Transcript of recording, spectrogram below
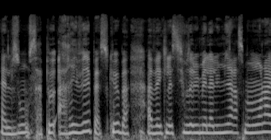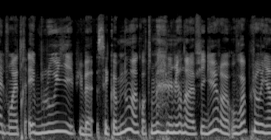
Elles ont, ça peut arriver parce que, bah, avec si vous allumez la lumière à ce moment-là, elles vont être éblouies et puis, bah, c'est comme nous, hein, quand on met la lumière dans la figure, on voit plus rien.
